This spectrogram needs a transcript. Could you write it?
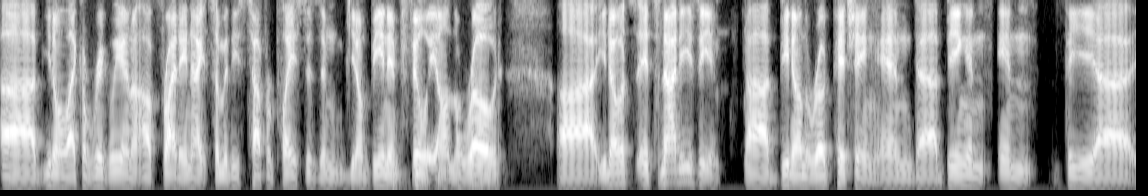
uh you know like a Wrigley on a, Friday night, some of these tougher places, and you know being in Philly on the road, uh you know it's it's not easy uh being on the road pitching and uh being in in the uh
